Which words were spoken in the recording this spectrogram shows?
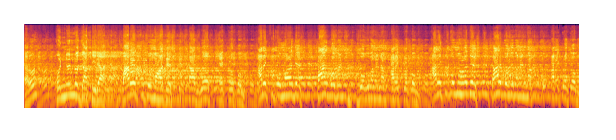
কারণ অন্যান্য জাতিরা ভারত উপমহাদেশ তার রব একরকম আরেক উপমহাদেশ তার রবের ভগবানের নাম আরেক রকম। আরেক উপমহাদেশ তার ভগবানের নাম আরেক রকম।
